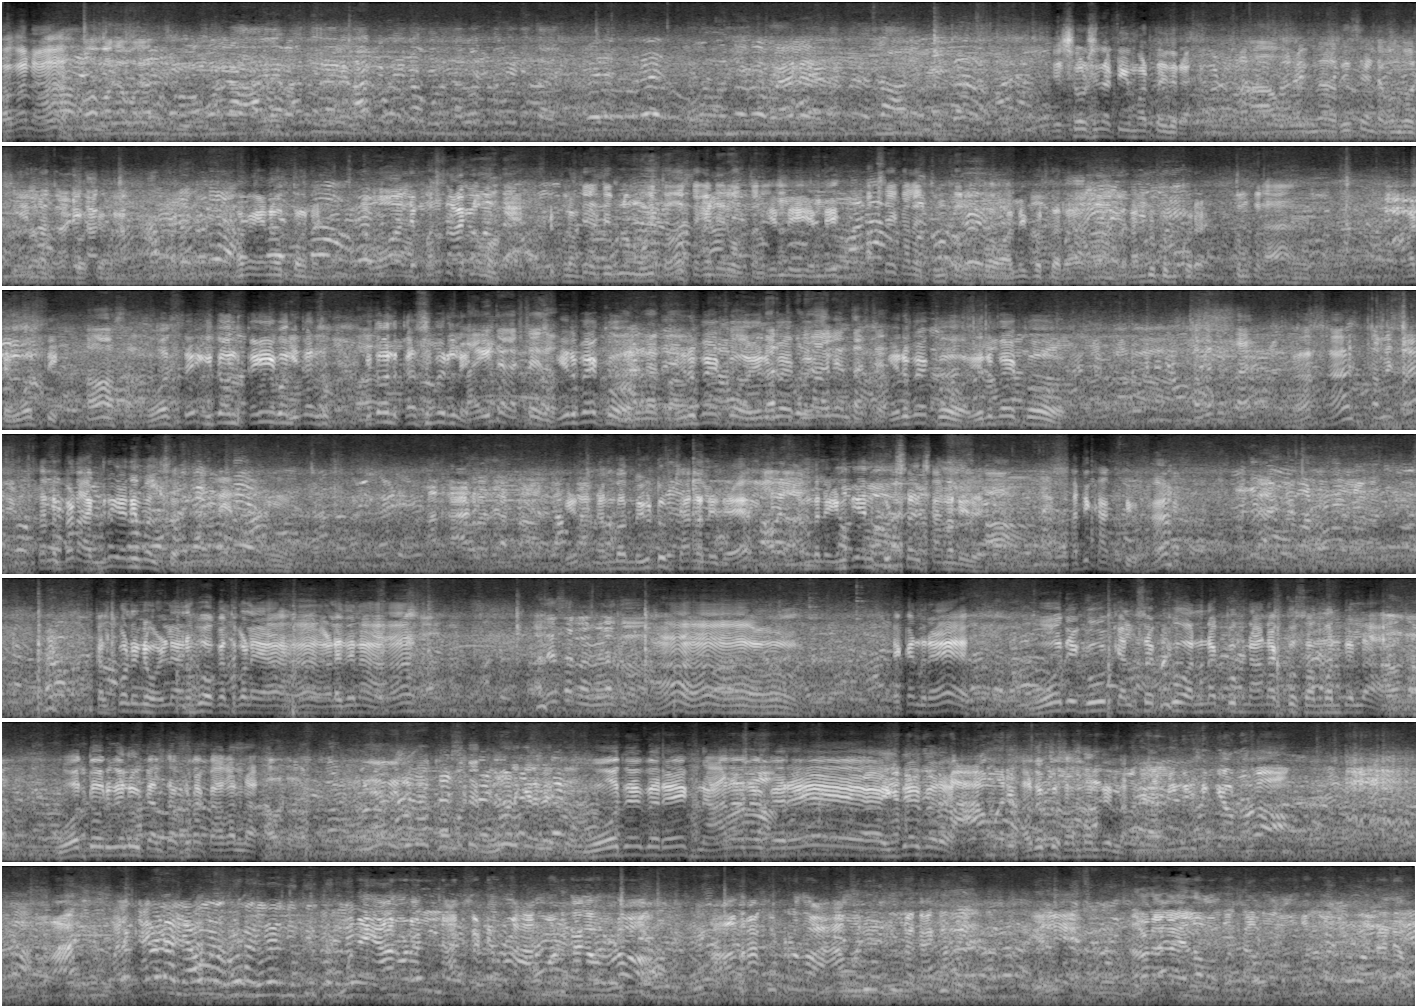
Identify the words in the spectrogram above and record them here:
ಮಗನಾ ಎಷ್ಟು ವರ್ಷದಿಂದ ಟೀಮ್ ಮಾಡ್ತಾ ಇದ್ದೀರಾ? ರೀಸೆಂಟಾಗಿ ಒಂದು ವರ್ಷ ಮಗ ಏನು ಡಿಪ್ಲೊಮಾ ಮುಗೀತು ಸೆಕೆಂಡ್ ಇಯರ್ ಹೋಗ್ತಾನೆ. ಎಲ್ಲಿ ಎಲ್ಲಿ? ಅಕ್ಷಯ ಕಾಲೇಜ್ ತುಮಕೂರು. ಓ ಅಲ್ಲಿಗೆ ಬರ್ತಾರಾ? ನಮ್ದು ತುಮಕೂರೆ. ತುಮಕೂರಾ? ಮಾಡಿ ಓದಿಸಿ. ಸರ್. ಓದಿಸಿ ಇದೊಂದು ಕೈಗೆ ಒಂದು ಕನಸು ಲೈಟಾಗಿ ಅಷ್ಟೇ ಇದು. ಇರಬೇಕು ಇರಬೇಕು. ಇರಬೇಕು ಇರಬೇಕು. ಇರಬೇಕು ಸರ್? ನನ್ನ ಬೇಡ ಅಗ್ರಿ ಅನಿಮಲ್ಸ್ ನಮ್ದೊಂದು ಯೂಟ್ಯೂಬ್ ಚಾನಲ್ ಇದೆ. ಆಮೇಲೆ ಇಂಡಿಯನ್ ಫುಡ್ಸ್ ಅಂತ ಚಾನಲ್ ಇದೆ. ಅದಕ್ಕೆ ಹಾಕ್ತೀವಿ ಹಾಂ? ಕಲ್ತ್ಕೊಳ್ಳಿ ನೀವು ಒಳ್ಳೆ ಅನುಭವ ಕಲ್ತ್ಕೊಳ್ಳಿ ನಾಳೆ ದಿನ ಹಾಂ? ಯಾಕಂದ್ರೆ ಓದಿಗೂ ಕೆಲಸಕ್ಕೂ ಅನ್ನಕ್ಕೂ ಜ್ಞಾನಕ್ಕೂ ಸಂಬಂಧ ಇಲ್ಲ. ಓದೋರ್ಗೆಲ್ಲೂ ಕೆಲಸ ಕೊಡೋಕ್ಕಾಗಲ್ಲ ಓದೇ ಬೇರೆ ಜ್ಞಾನನೇ ಬೇರೆ ಇದೇ ಬೇರೆ. ಅದಕ್ಕೂ ಸಂಬಂಧ ಇಲ್ಲ. ಆಧಾರ ಕೊಟ್ಟಿರೋದು ಆ ಮನೆ ತಿನ್ನಕ್ಕಾಗಿದೆ ಎಲ್ಲಿ? ನೋಡಾಗ ಎಲ್ಲ ಒಂಬತ್ತು ಸಾವಿರದ ಒಂಬತ್ತು ನಾವು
